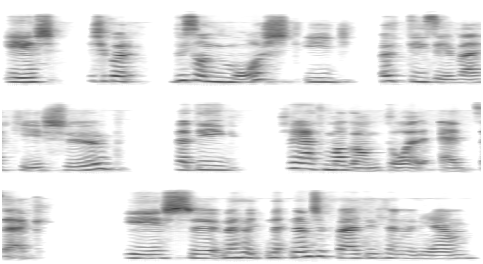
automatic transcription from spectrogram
és, és akkor viszont most, így 5-10 évvel később pedig saját magamtól edzek. És mert hogy ne, nem csak feltétlenül ilyen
